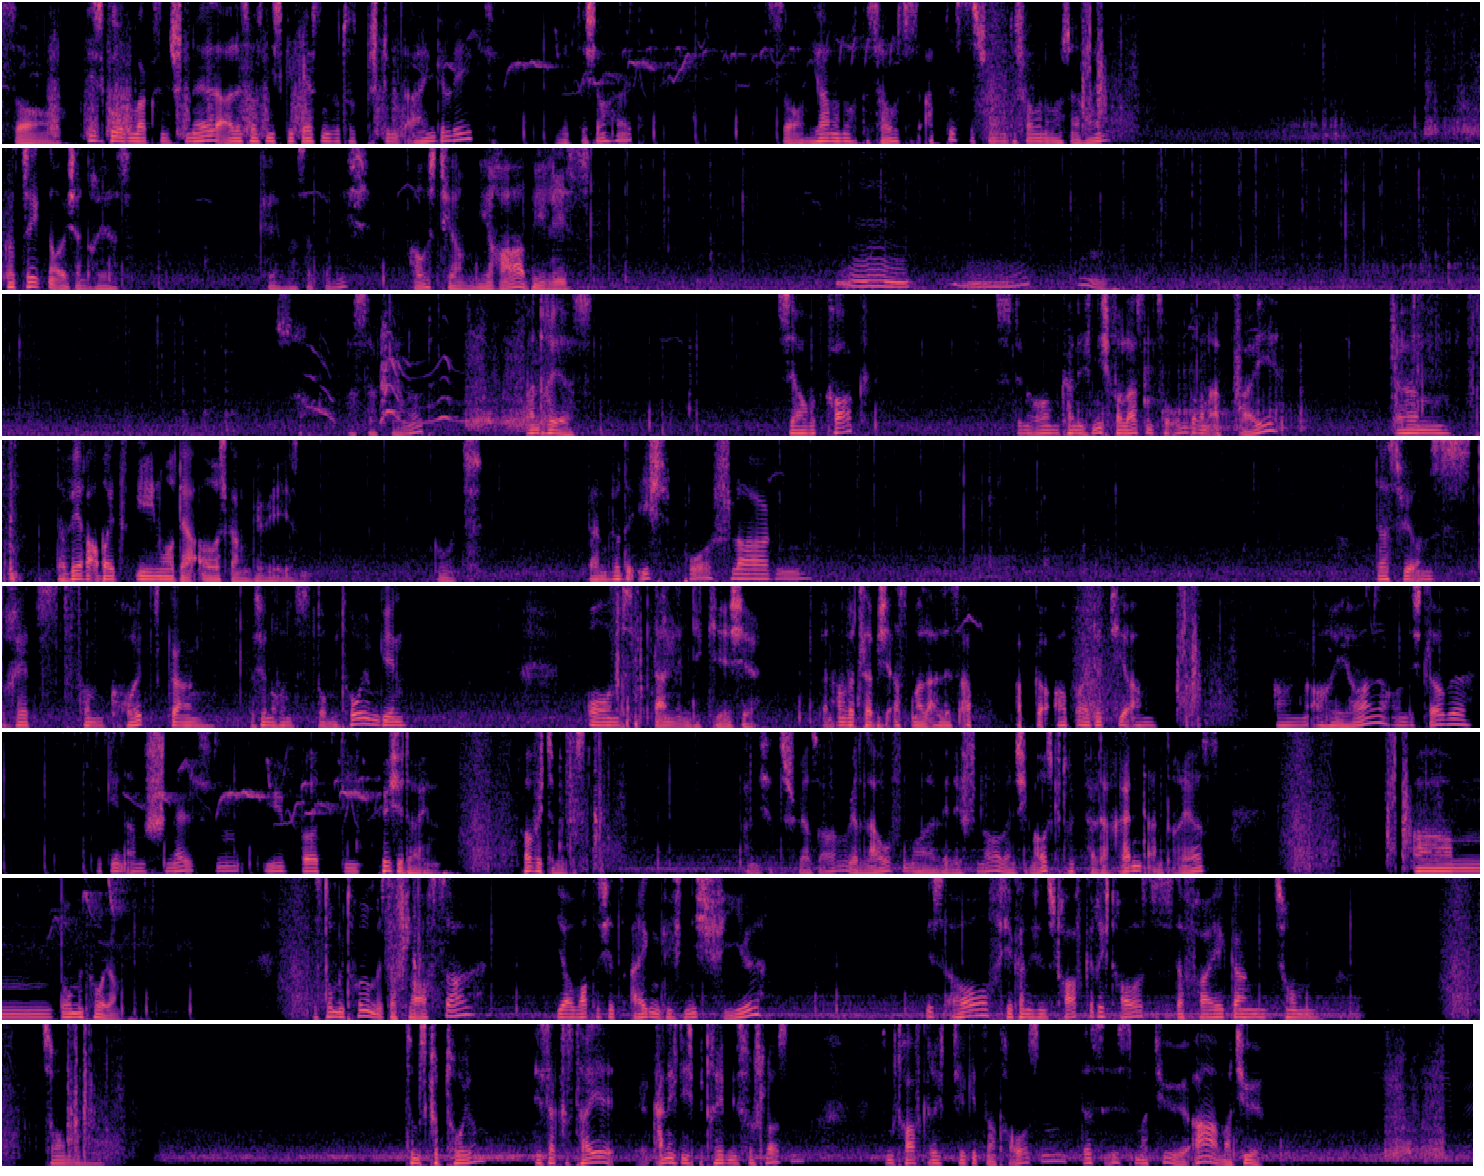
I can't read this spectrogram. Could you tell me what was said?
So, diese Gurken wachsen schnell. Alles, was nicht gegessen wird, wird bestimmt eingelegt. Mit Sicherheit. So, und hier haben wir noch das Haus des Abtes. Das schauen, da schauen wir nochmal schnell rein. Gott segne euch, Andreas. Okay, was hat er nicht? Haustier Mirabilis. Hm. So, was sagt Gernot? Andreas. Servut Kark. Den Raum kann ich nicht verlassen zur unteren Abtei. Ähm, da wäre aber jetzt eh nur der Ausgang gewesen. Gut. Dann würde ich vorschlagen... dass wir uns jetzt vom Kreuzgang, dass wir noch ins Dormitorium gehen und dann in die Kirche. Dann haben wir, glaube ich, erstmal alles ab, abgearbeitet hier am, ein Areal und ich glaube, wir gehen am schnellsten über die Küche dahin. Hoffe ich zumindest. Kann ich jetzt schwer sagen. Wir laufen mal wenig schneller. Wenn ich ihm ausgedrückt halte, rennt Andreas. Ähm, Dormitorium. Das Dormitorium ist der Schlafsaal. Hier erwarte ich jetzt eigentlich nicht viel. Bis auf, hier kann ich ins Strafgericht raus. Das ist der Freigang zum zum zum Skriptorium. Die Sakristei kann ich nicht betreten, die ist verschlossen. Zum Strafgericht, hier geht's nach draußen. Das ist Mathieu. Ah, Mathieu.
